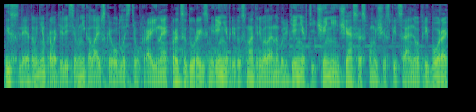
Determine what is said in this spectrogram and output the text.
исследования исследования проводились в Николаевской области Украины. Процедура измерения предусматривала наблюдение в течение часа с помощью специального прибора.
